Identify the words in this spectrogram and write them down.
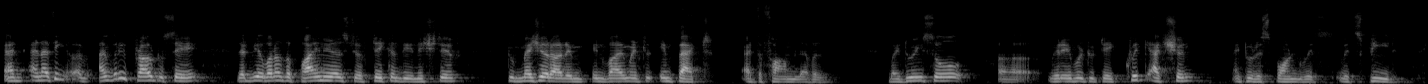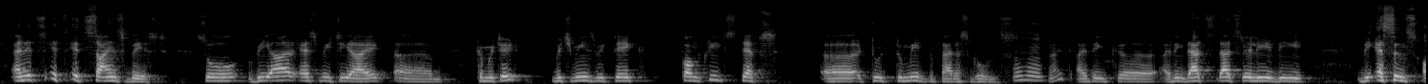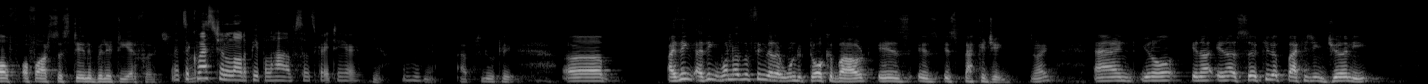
And, and I think uh, I'm very proud to say that we are one of the pioneers to have taken the initiative to measure our environmental impact at the farm level. By doing so, uh, we're able to take quick action and to respond with, with speed. And it's, it's, it's science based. So we are SBTI um, committed, which means we take concrete steps uh, to, to meet the Paris goals, mm-hmm. right? I think, uh, I think that's, that's really the, the essence of, of our sustainability efforts. It's a question a lot of people have, so it's great to hear. Yeah, mm-hmm. yeah, absolutely. Uh, I think, I think one other thing that I want to talk about is, is, is packaging, right? And you know, in our, in our circular packaging journey,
